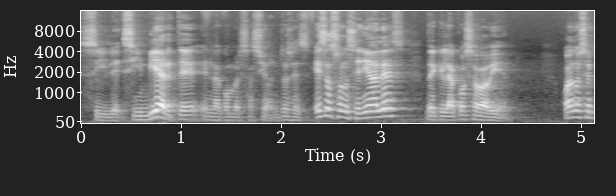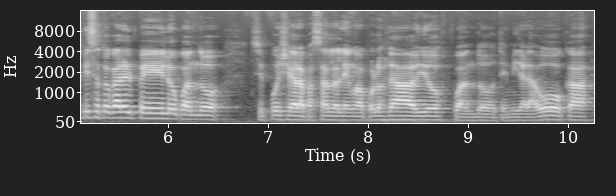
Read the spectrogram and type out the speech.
si, si invierte en la conversación. Entonces, esas son señales de que la cosa va bien. Cuando se empieza a tocar el pelo, cuando se puede llegar a pasar la lengua por los labios, cuando te mira la boca,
